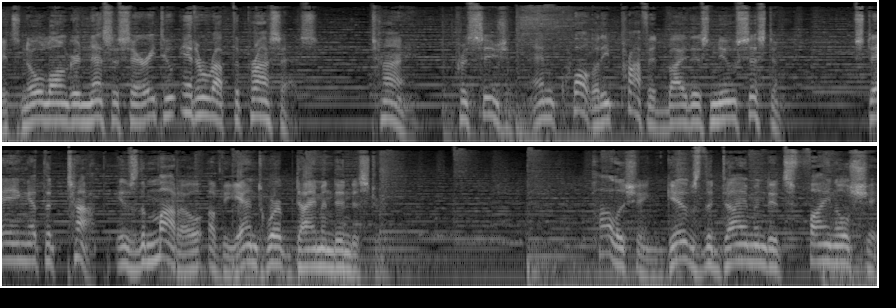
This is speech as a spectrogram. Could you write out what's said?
It's no longer necessary to interrupt the process. Time, precision, and quality profit by this new system. Staying at the top is the motto of the Antwerp diamond industry. Polishing gives the diamond its final shape.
